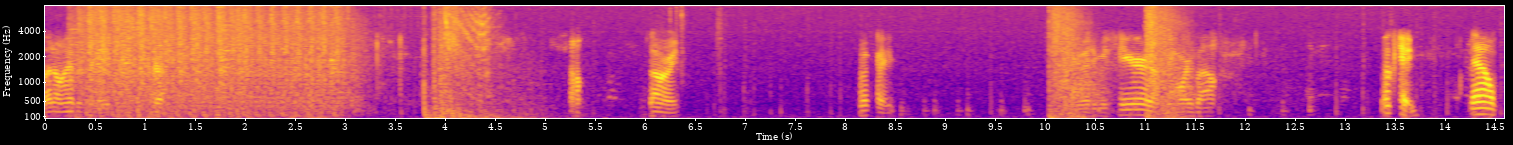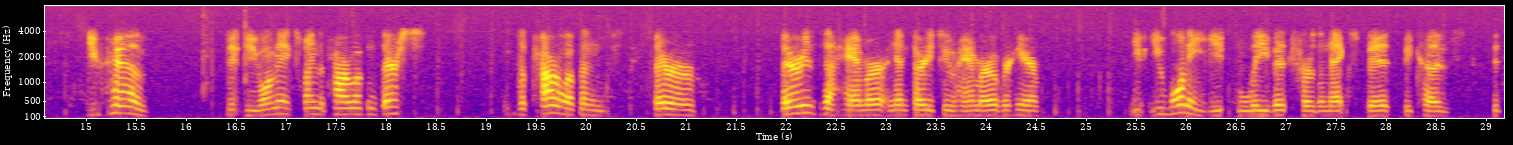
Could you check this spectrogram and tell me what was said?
I don't have a grenade. Oh, sorry. Okay. No enemies here, nothing to worry about. Okay, now, you have... Do, do you want me to explain the power weapons? There's... The power weapons, there... There is the hammer, an M32 hammer over here. You, you want to leave it for the next bit because it's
